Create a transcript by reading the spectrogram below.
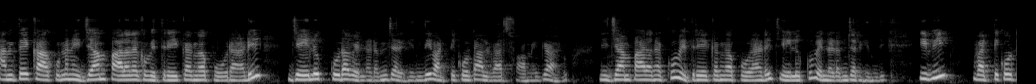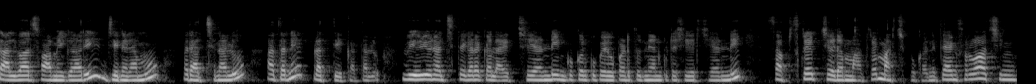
అంతేకాకుండా నిజాం పాలనకు వ్యతిరేకంగా పోరాడి జైలుకు కూడా వెళ్ళడం జరిగింది వట్టికోట అల్వార్ స్వామి గారు. నిజాం పాలనకు వ్యతిరేకంగా పోరాడి జైలుకు వెళ్ళడం జరిగింది. ఇవి వట్టికోట అల్వార్ స్వామి గారి జననము రచనలు అతని ప్రత్యేకతలు. వీడియో నచ్చితే కనుక లైక్ చేయండి. ఇంకొకరికి ఉపయోగపడుతుంది అనుకుంటే షేర్ చేయండి. సబ్స్క్రైబ్ చేయడం మాత్రం మర్చిపోకండి. Thanks for watching.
